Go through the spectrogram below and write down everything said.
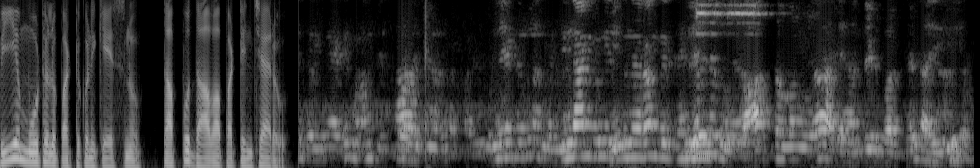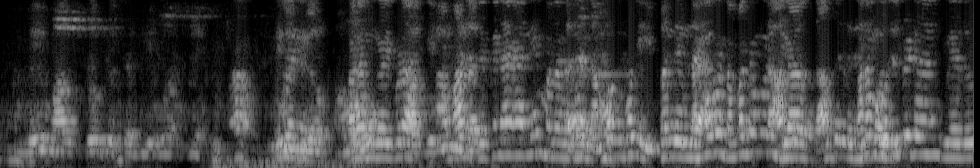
బియ్యం మూటలు పట్టుకుని కేసును తప్పు దావా పట్టించారు దొరికినట్టు మనం తీసుకోవాలి తినడానికి మీరు తీసుకున్నారా మీరు లేదు, తినలేదు లేదు. వాస్తవంగా అది హండ్రెడ్ పర్సెంట్ అది మీరు మాకు స్టోర్ చెప్పినా గానీ మనం నమ్మకపోతే ఇబ్బంది ఏం లేదు. నమ్మకం లేదు. మనం లేదు.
